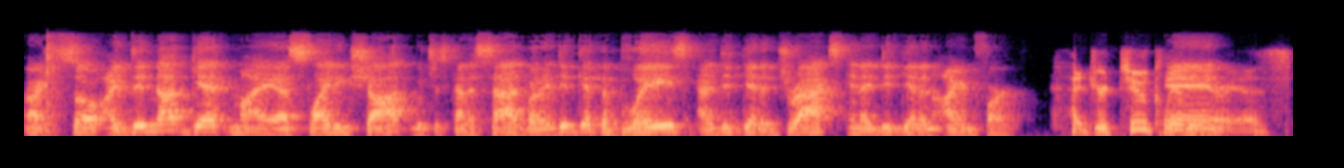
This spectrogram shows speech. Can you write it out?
All right, so I did not get my uh, sliding shot, which is kind of sad, but I did get the blaze, I did get a Drax, and I did get an Iron Fart. I drew two clear the And- areas.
